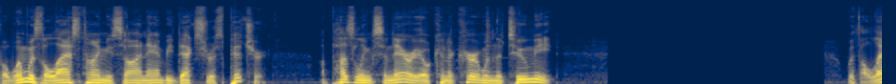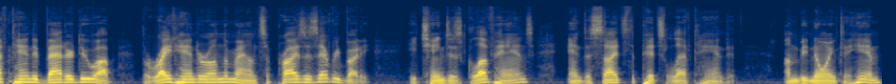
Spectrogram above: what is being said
But when was the last time you saw an ambidextrous pitcher? A puzzling scenario can occur when the two meet. With a left handed batter due up, the right hander on the mound surprises everybody. He changes glove hands and decides to pitch left handed. Unbeknown to him,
